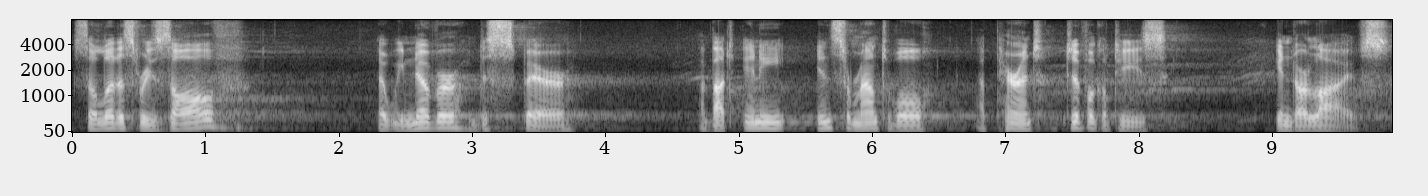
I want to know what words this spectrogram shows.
So let us resolve that we never despair about any insurmountable apparent difficulties in our lives.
